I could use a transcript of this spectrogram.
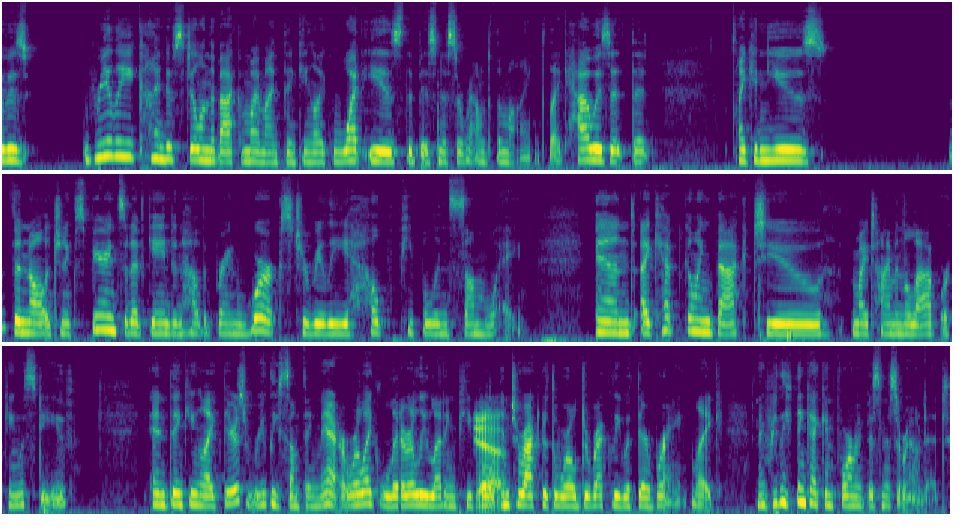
was really kind of still in the back of my mind thinking like what is the business around the mind? Like how is it that I can use the knowledge and experience that I've gained and how the brain works to really help people in some way. And I kept going back to my time in the lab working with Steve and thinking like there's really something there. We're like literally letting people Yeah. interact with the world directly with their brain. Like and I really think I can form a business around it.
